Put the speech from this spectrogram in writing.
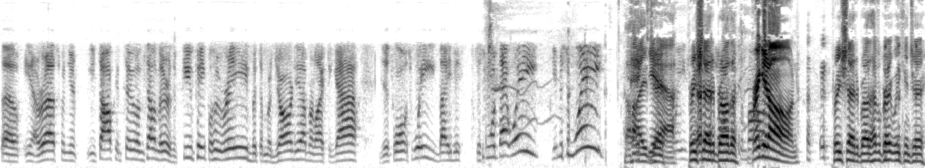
So, you know, Russ, when you're, you're talking to them, tell them there's a few people who read, but the majority of them are like the guy just wants weed, baby. Just want that weed. Give me some weed. All right, Jerry. yeah. Appreciate it, brother. Bring it on. Appreciate it, brother. Have a great weekend, Jerry.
